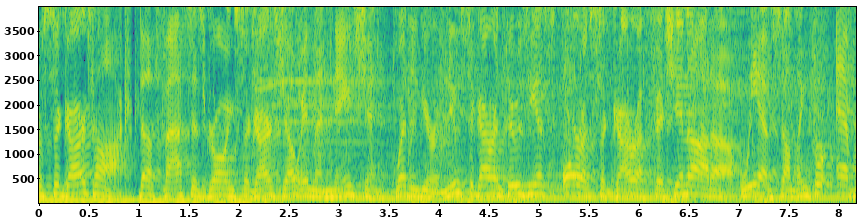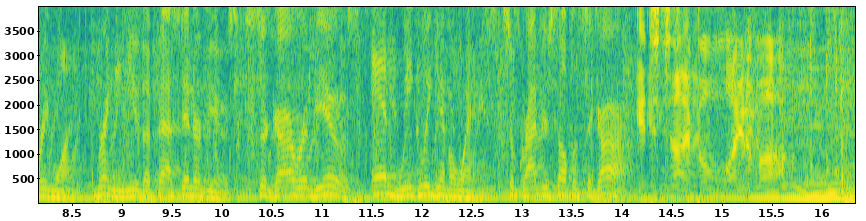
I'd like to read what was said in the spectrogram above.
for Cigar Talk, the fastest growing cigar show in the nation. Whether you're a new cigar enthusiast or a cigar aficionado, we have something for everyone, bringing you the best interviews, cigar reviews, and weekly giveaways. So grab yourself a cigar. It's time to light 'em up.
